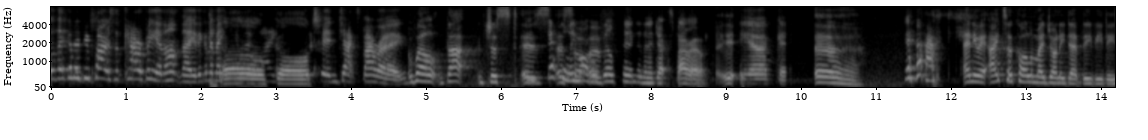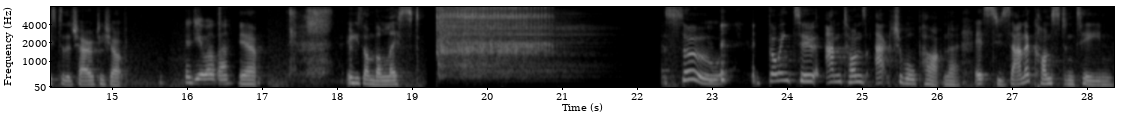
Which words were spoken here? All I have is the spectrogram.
Oh, they're going to do Pirates of the Caribbean, aren't they? They're going to make him Oh, look like God. flipping Jack Sparrow. Well, that just He's is a definitely sort more of a of. Bill Turner than a Jack Sparrow. Yeah, okay. Ugh. Anyway, I took all of my Johnny Depp DVDs to the charity shop. Did you? Well done. Yeah. He's on the list. So, going to Anton's actual partner, it's Susannah Constantine,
